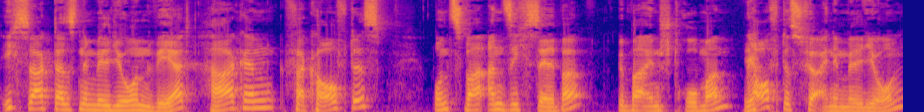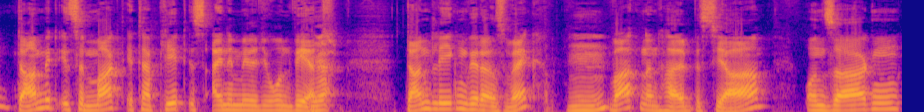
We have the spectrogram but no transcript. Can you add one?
ich sag, das ist eine Million wert. Hagen verkauft es und zwar an sich selber über einen Strohmann, Ja. kauft es für eine Million. Damit ist im Markt etabliert, ist eine Million wert. Ja. Mhm. Dann legen wir das weg, warten ein halbes Jahr und sagen,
